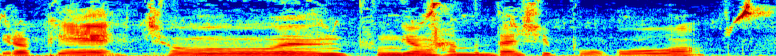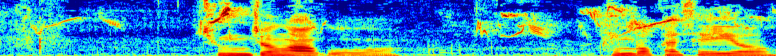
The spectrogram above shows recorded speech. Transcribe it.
이렇게 좋은 풍경 한 분달씩 보고 중정하고 행복하세요.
